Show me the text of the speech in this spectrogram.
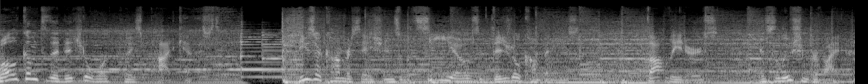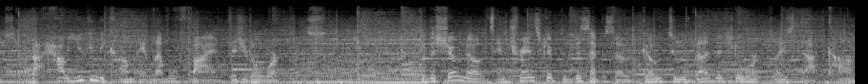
Welcome to the Digital Workplace Podcast. These are conversations with CEOs of digital companies, thought leaders, and solution providers about how you can become a level 5 digital workplace. For the show notes and transcript of this episode, go to thedigitalworkplace.com.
